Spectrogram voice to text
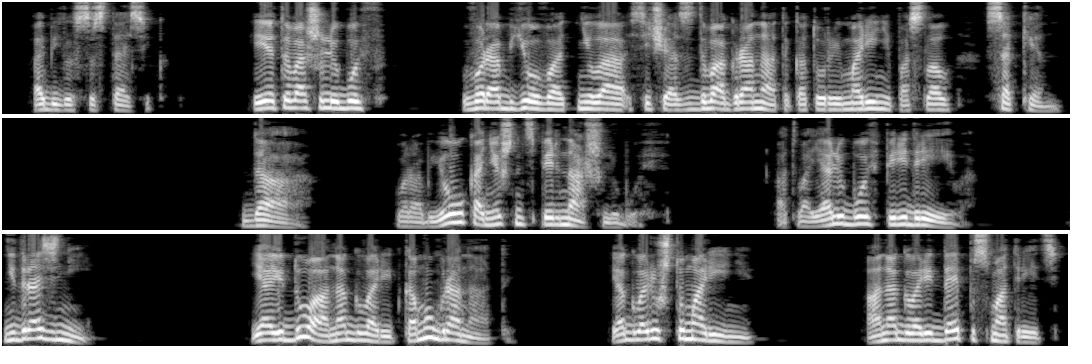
— обиделся Стасик. И эта ваша любовь Воробьева отняла сейчас два граната, которые Марине послал Сакен. Да, Воробьева, конечно, теперь наша любовь. А твоя любовь Передреева. Не дразни. Я иду, а она говорит, кому гранаты? Я говорю, что Марине. Она говорит, дай посмотреть.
